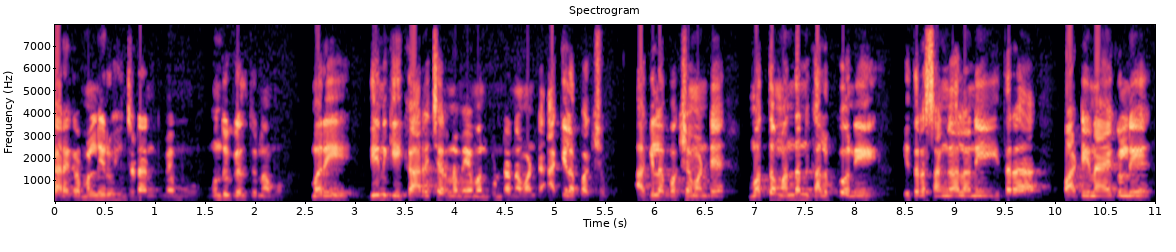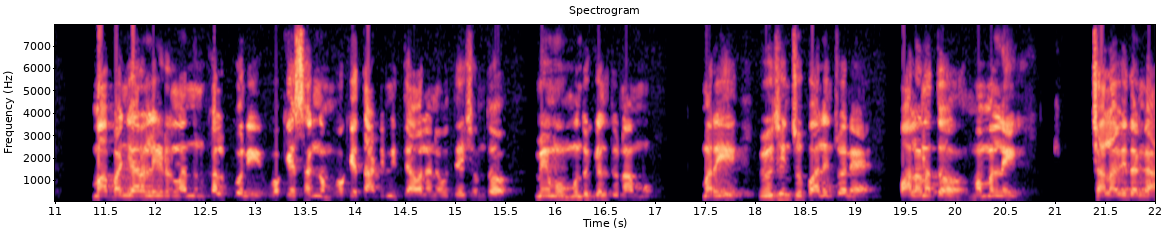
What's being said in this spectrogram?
కార్యక్రమాలు నిర్వహించడానికి మేము ముందుకు వెళ్తున్నాము. మరి దీనికి కార్యాచరణం ఏమనుకుంటున్నాం అంటే అఖిల పక్షం. అఖిల పక్షం అంటే మొత్తం అందరిని కలుపుకొని ఇతర సంఘాలని ఇతర పార్టీ నాయకుల్ని మా బంజారా లీడర్లందరిని కలుపుకొని ఒకే సంఘం ఒకే తాటి మీద తేవాలనే ఉద్దేశంతో మేము ముందుకు వెళ్తున్నాము. మరి విభజించు పాలించు అనే పాలనతో మమ్మల్ని చాలా విధంగా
